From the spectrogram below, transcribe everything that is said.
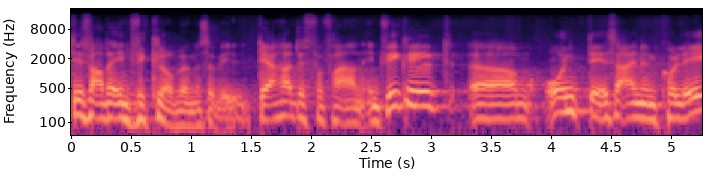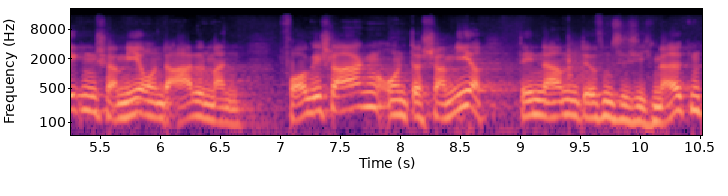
das war der Entwickler, wenn man so will. Der hat das Verfahren entwickelt ähm, und seinen Kollegen Shamir und Adelmann vorgeschlagen und der Shamir, den Namen dürfen Sie sich merken,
